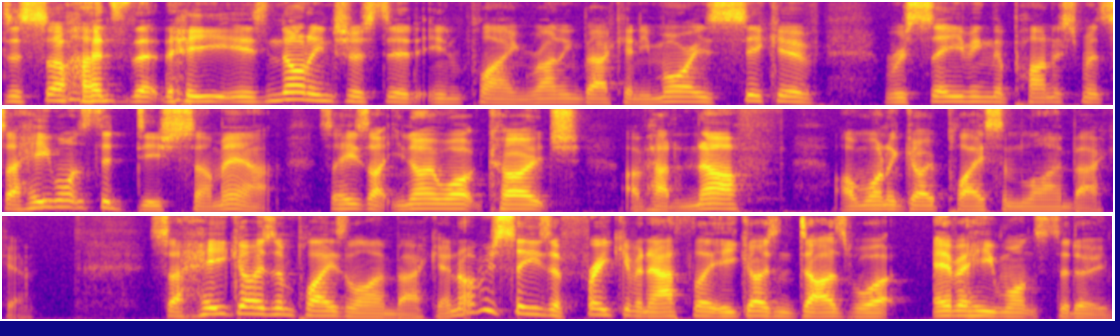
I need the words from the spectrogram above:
decides that he is not interested in playing running back anymore. He's sick of receiving the punishment, so he wants to dish some out. So he's like, you know what, coach, I've had enough. I want to go play some linebacker. So he goes and plays linebacker, and obviously he's a freak of an athlete. He goes and does whatever he wants to do.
